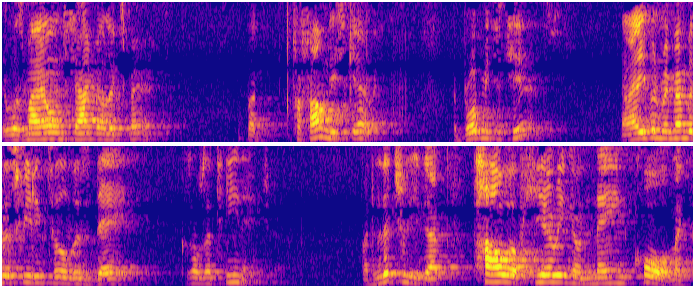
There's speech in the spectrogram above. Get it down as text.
It was my own Samuel experience, but profoundly scary. It brought me to tears. And I even remember this feeling till this day because I was a teenager. But literally, that power of hearing your name called, like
